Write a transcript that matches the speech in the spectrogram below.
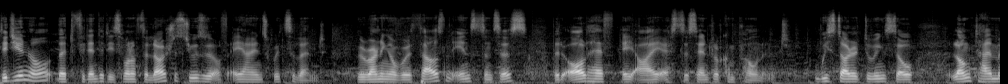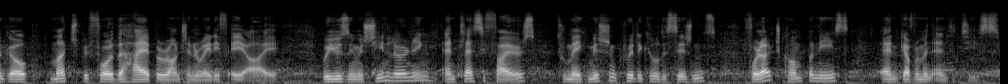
Did you know that Fidentity is one of the largest users of AI in Switzerland? We're running over a thousand instances that all have AI as the central component. We started doing so a long time ago, much before the hype around generative AI. We're using machine learning and classifiers to make mission critical decisions for large companies and government entities.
